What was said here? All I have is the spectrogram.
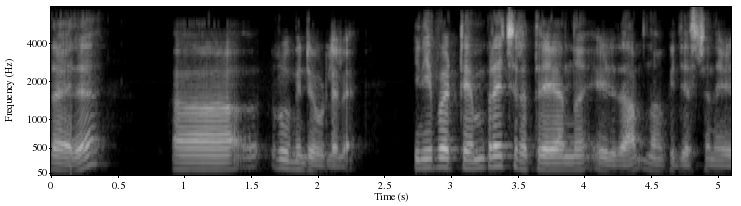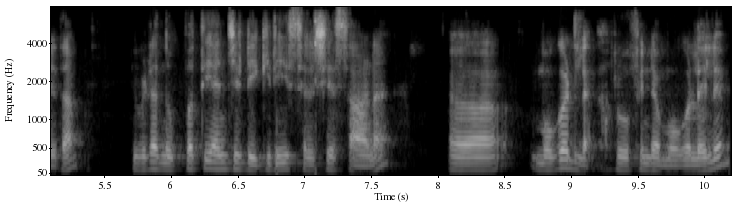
അതായത് റൂമിന്റെ ഉള്ളിൽ ഇനിയിപ്പോൾ ടെമ്പറേച്ചർ എത്രയാണെന്ന് എഴുതാം. നമുക്ക് ജസ്റ്റ് ഒന്ന് എഴുതാം. ഇവിടെ മുപ്പത്തി അഞ്ച് ഡിഗ്രി സെൽഷ്യസ് ആണ് മുകളിൽ റൂഫിന്റെ മുകളിലും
